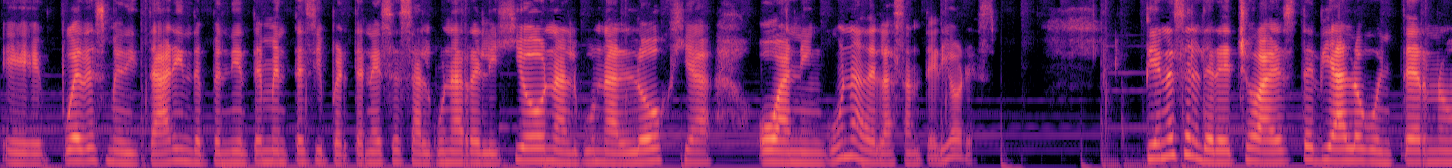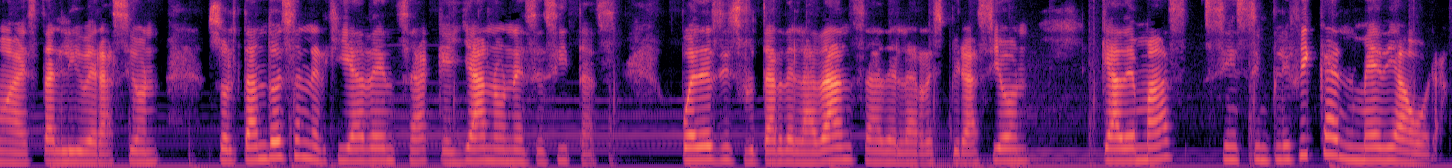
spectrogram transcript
eh, puedes meditar independientemente si perteneces a alguna religión, a alguna logia o a ninguna de las anteriores. Tienes el derecho a este diálogo interno, a esta liberación, soltando esa energía densa que ya no necesitas. Puedes disfrutar de la danza, de la respiración, que además se simplifica en media hora.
